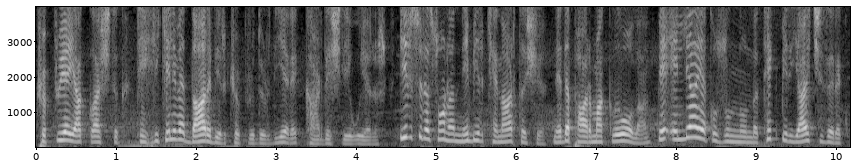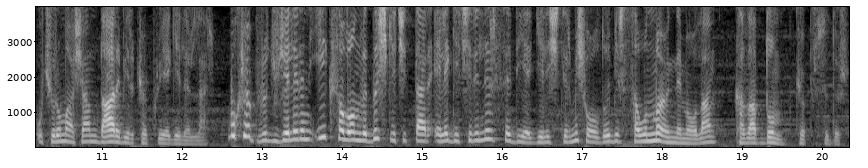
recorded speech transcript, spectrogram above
köprüye yaklaştık, tehlikeli ve dar bir köprüdür diyerek kardeşliği uyarır. Bir süre sonra ne bir kenar taşı ne de parmaklığı olan ve 50 ayak uzunluğunda tek bir yay çizerek uçurumu aşan dar bir köprüye gelirler. Bu köprü cücelerin ilk salon ve dış geçitler ele geçirilirse diye geliştirmiş olduğu bir savunma önlemi olan Kazaddum Köprüsüdür.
